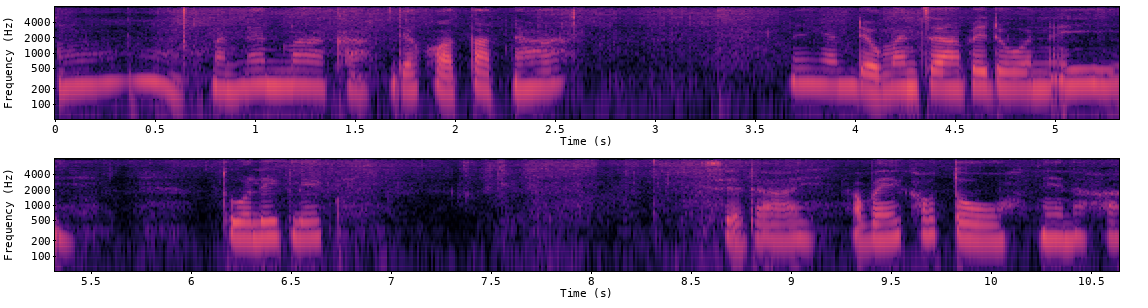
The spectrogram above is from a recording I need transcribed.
อืมมันแน่นมากค่ะ เดี๋ยวขอตัดนะคะ ไม่งั้นเดี๋ยวมันจะไปโดนไอ้ตัวเล็กๆ เสียดาย เอาไว้ให้เขาโตเนี่ยนะคะ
